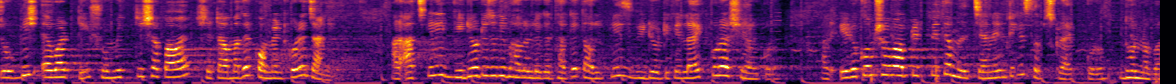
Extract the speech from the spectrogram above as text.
চব্বিশ অ্যাওয়ার্ডটি সুমিত্রিষা পাওয়ায় সেটা আমাদের কমেন্ট করে জানি আর আজকের এই ভিডিওটি যদি ভালো লেগে থাকে, তাহলে প্লিজ ভিডিওটিকে লাইক করো আর শেয়ার করো। আর এরকম সব আপডেট পেতে আমাদের চ্যানেলটিকে সাবস্ক্রাইব করো। ধন্যবাদ।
